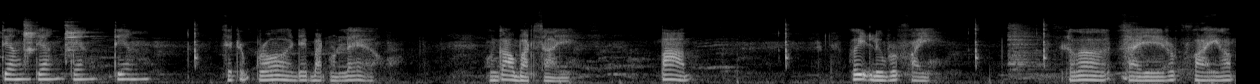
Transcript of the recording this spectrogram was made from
เตียงเตียงเตียงเตียงเสร็จเรียบร้อยได้บัตรหมดแล้วคุณก็เอาบัตรใส่ ป้าบเฮ้ย ลืมรถไฟ แล้วก็ใส่รถไฟครับ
